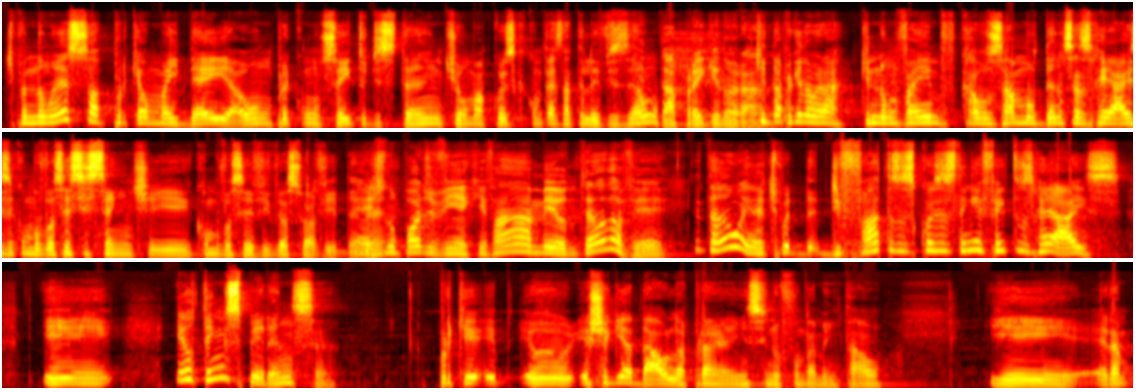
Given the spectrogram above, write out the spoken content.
Tipo, não é só porque é uma ideia ou um preconceito distante ou uma coisa que acontece na televisão Dá pra ignorar. que né? dá pra ignorar, que não vai causar mudanças reais em como você se sente e como você vive a sua vida. É, a né? gente não pode vir aqui e falar, ah, meu, não tem nada a ver. Então, é, tipo, de de fato, essas coisas têm efeitos reais. E eu tenho esperança, porque eu, eu cheguei a dar aula para ensino fundamental e era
